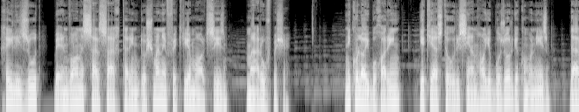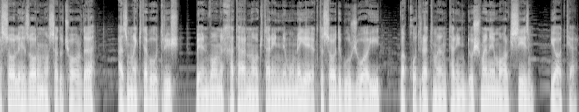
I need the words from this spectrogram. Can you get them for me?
خیلی زود به عنوان سرسختترین دشمن فکری مارکسیزم معروف بشه. نیکولای بخارین یکی از تئوریسین های بزرگ کمونیسم در سال 1914 از مکتب اتریش به عنوان خطرناکترین نمونه اقتصاد بورژوایی و قدرتمندترین دشمن مارکسیزم یاد کرد.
